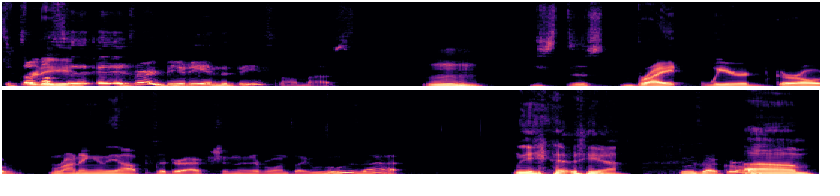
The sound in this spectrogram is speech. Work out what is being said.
It's pretty- almost, it, it's very Beauty and the Beast almost. mm. Just this bright, weird girl running in the opposite direction, and everyone's like, "Who's that? Yeah, yeah. Who's that girl?" Um,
